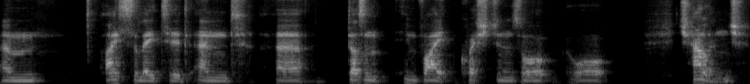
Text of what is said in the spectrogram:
um, isolated and uh, doesn't invite questions or or challenge.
